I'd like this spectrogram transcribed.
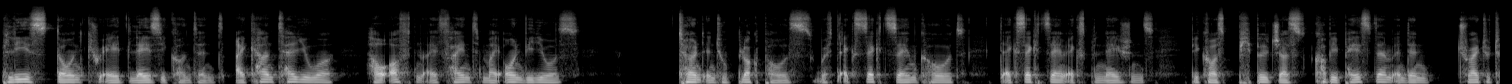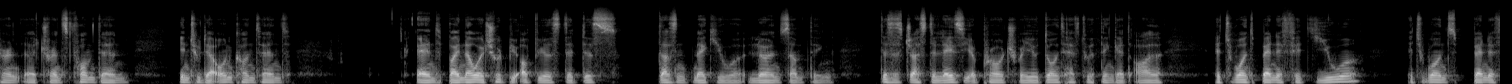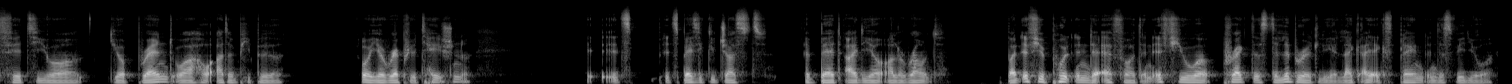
please don't create lazy content. I can't tell you how often I find my own videos turned into blog posts with the exact same code, the exact same explanations, because people just copy paste them and then try to turn uh, transform them into their own content. And by now it should be obvious that this doesn't make you uh, learn something. This is just a lazy approach where you don't have to think at all. It won't benefit you it won't benefit your your brand or how other people or your reputation. It's it's basically just a bad idea all around. But if you put in the effort and if you practice deliberately, like I explained in this video,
